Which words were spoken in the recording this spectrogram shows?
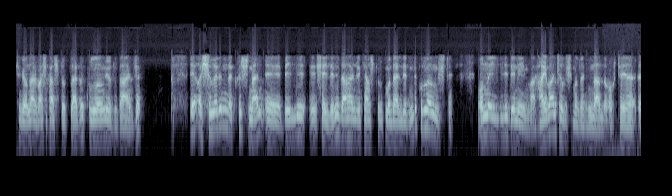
Çünkü onlar başka hastalıklarda kullanılıyordu daha önce. E, aşıların da kısmen e, belli e, şeyleri daha önceki hastalık modellerinde kullanılmıştı. Onunla ilgili deneyim var. Hayvan çalışmalarından da ortaya e,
